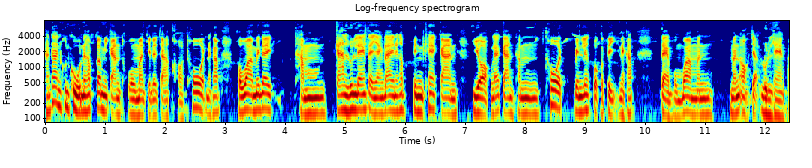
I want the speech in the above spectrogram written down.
ทางด้านคุณครูนะครับ ก็มีการโทรมาเจรจาขอโทษนะครับ เพราะว่าไม่ได้ ทำการรุนแรงแต่อย่างใดนะครับ เป็นแค่การหยอกและการทำโทษเป็นเรื่องปกตินะครับ แต่ผมว่ามันมันออกจะรุนแรงไป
